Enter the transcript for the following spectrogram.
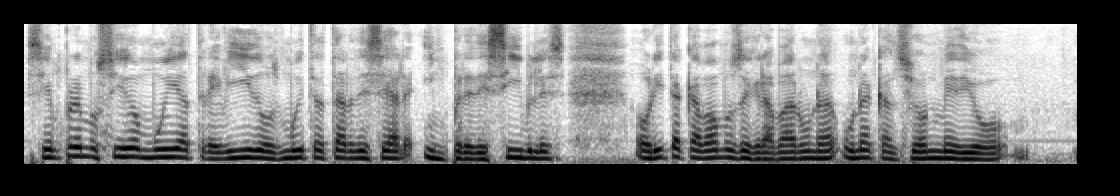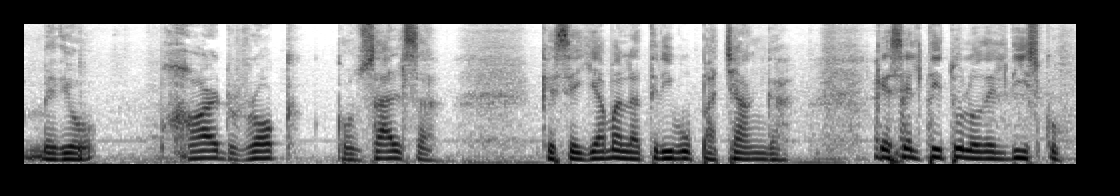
Siempre hemos sido muy atrevidos, muy tratar de ser impredecibles. Ahorita acabamos de grabar una, una canción medio, medio hard rock con salsa que se llama La Tribu Pachanga, que es el título del disco.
